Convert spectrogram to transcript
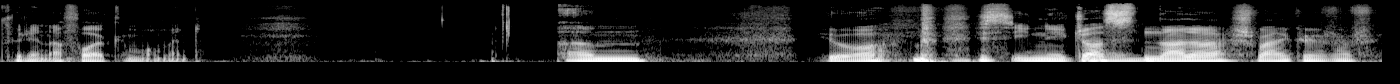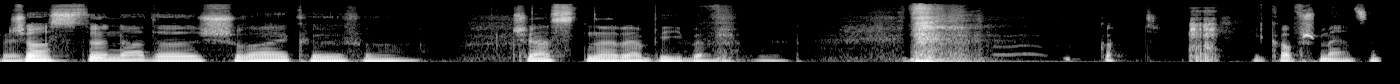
für den Erfolg im Moment. Ähm, Ja, ist Ihnen egal. just another Schweighöfer-Film. Just another Schweighöfer. just another Bieber. Gott, ich krieg Kopfschmerzen.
